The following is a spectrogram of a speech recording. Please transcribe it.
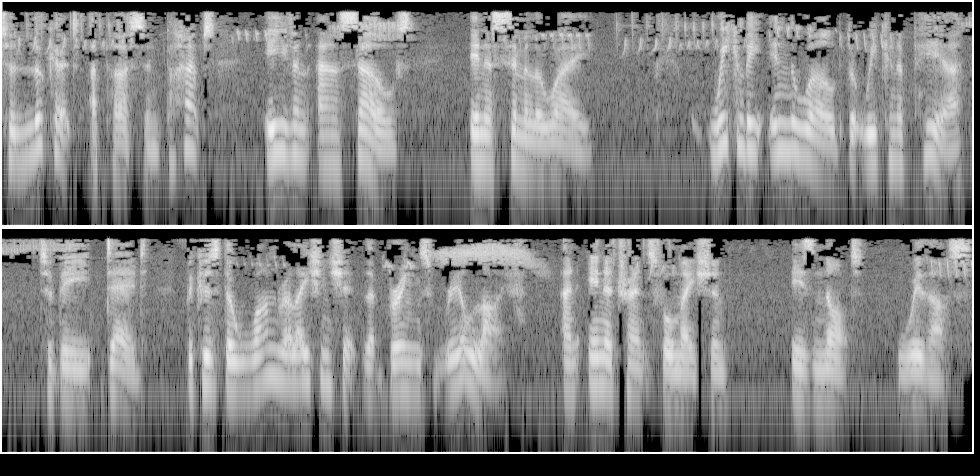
to look at a person, perhaps even ourselves, in a similar way. We can be in the world, but we can appear to be dead because the one relationship that brings real life and inner transformation is not with us.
